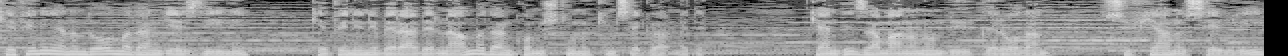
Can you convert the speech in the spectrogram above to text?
Kefeni yanında olmadan gezdiğini, kefenini beraberine almadan konuştuğunu kimse görmedi. Kendi zamanının büyükleri olan Süfyan-ı Sevri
